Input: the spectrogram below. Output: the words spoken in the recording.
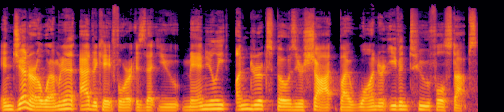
In general, what I'm going to advocate for is that you manually underexpose your shot by one or even two full stops.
